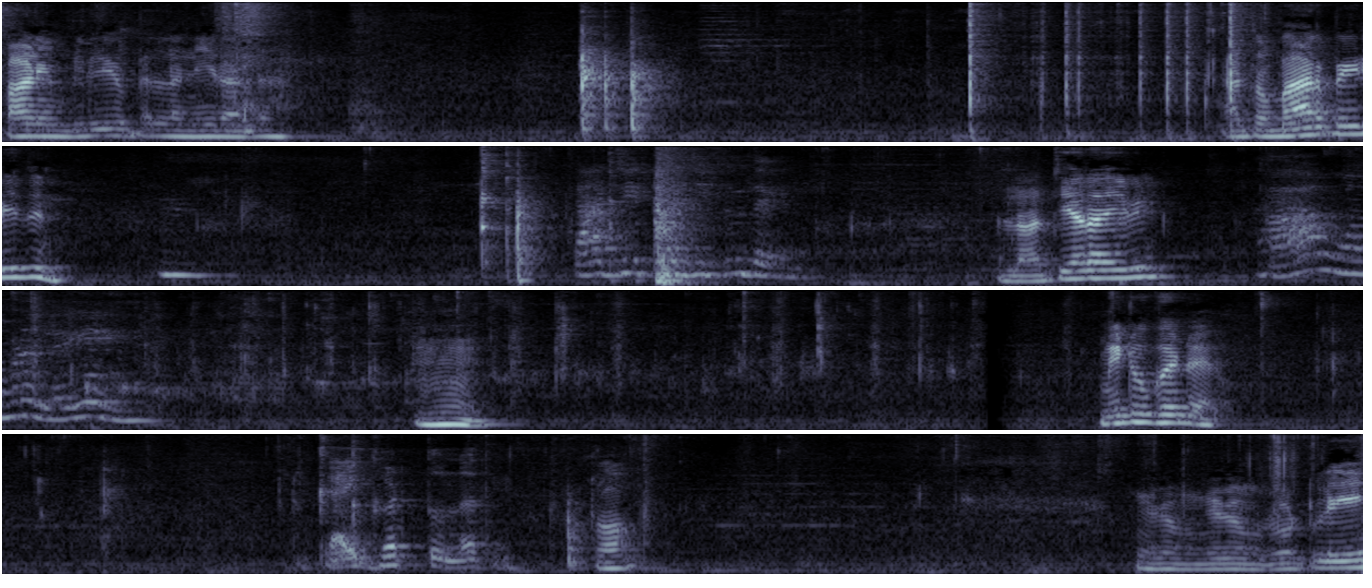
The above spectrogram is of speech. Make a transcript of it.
પાણી પીલ્યું લ્યો પેલા નિરાતા. આ તો બહાર પડી હતી ને. તાજી તાજી સુધારી એટલે અત્યારે આવી? હમ. મીઠું ઘટે? કાંઈ ઘટતું નથી. તો? ગરમ ગરમ રોટલી.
